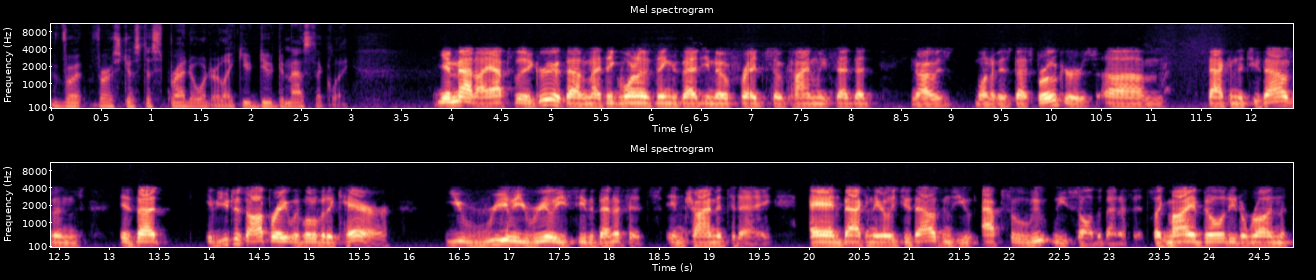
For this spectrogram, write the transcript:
versus just a spread order like you do domestically. Yeah, Matt, I absolutely agree with that, and I think one of the things that you know Fred so kindly said that you know I was one of his best brokers um, back in the 2000s is that if you just operate with a little bit of care, you really, really see the benefits in China today. And back in the early 2000s, you absolutely saw the benefits. Like my ability to run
